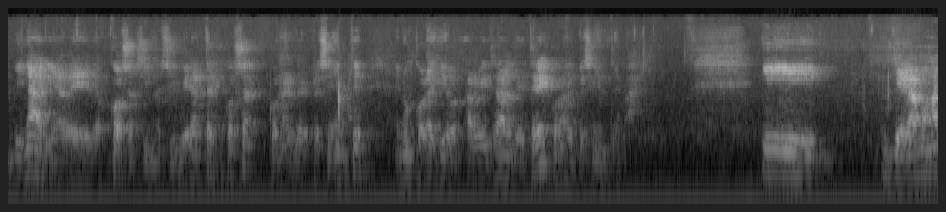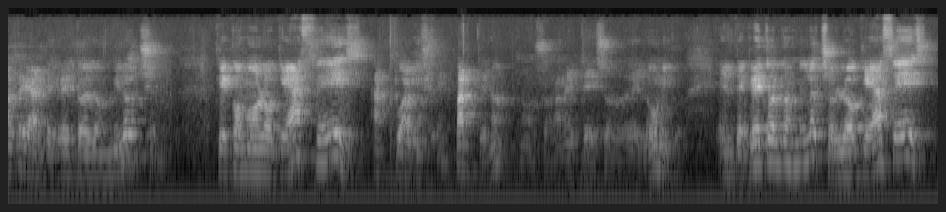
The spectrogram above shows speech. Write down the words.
binaria de dos cosas sino si hubiera tres cosas con el del presidente en un colegio arbitral de tres con el del presidente basta. Y llegamos al Real Decreto de 2008 que como lo que hace es actualizar, en parte, ¿no? No solamente eso es lo único. El decreto del 2008 lo que hace es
